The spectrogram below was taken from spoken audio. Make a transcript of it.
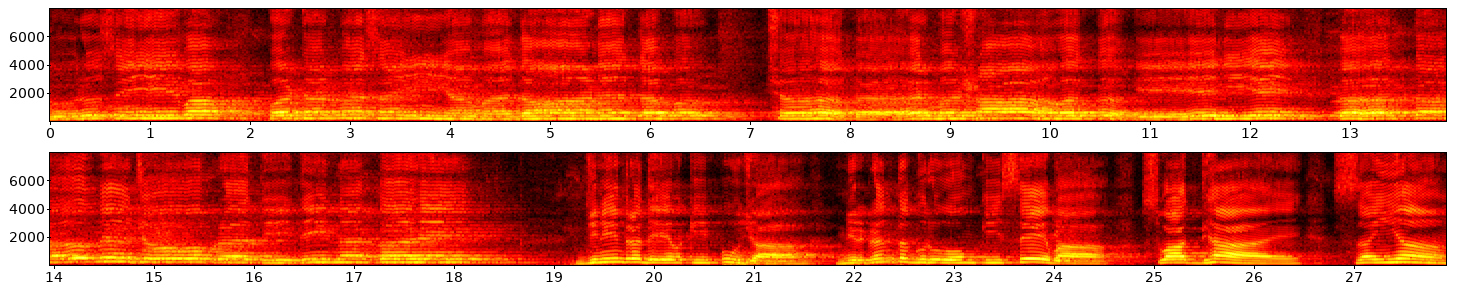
गुरुसेवा पठन संयम तप कर्म श्रावक के लिए कर जिनेन्द्र देव की पूजा, निर्ग्रंथ गुरुओं की सेवा, स्वाध्याय, संयम,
